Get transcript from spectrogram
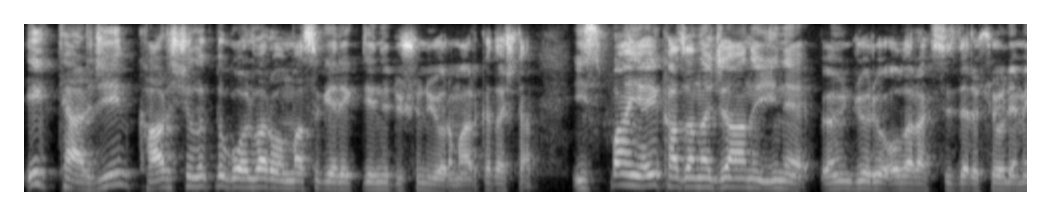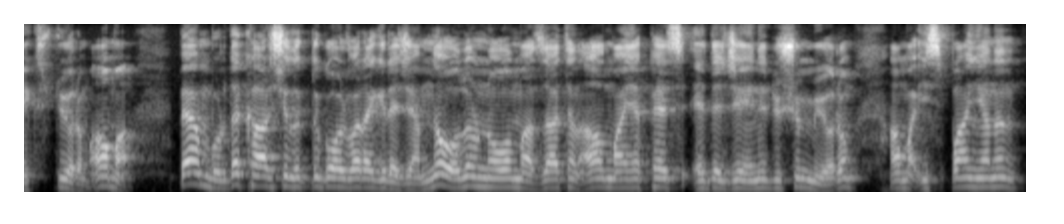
ilk tercihin karşılıklı gol var olması gerektiğini düşünüyorum arkadaşlar. İspanya'yı kazanacağını yine öngörü olarak sizlere söylemek istiyorum ama ben burada karşılıklı gol vara gireceğim. Ne olur ne olmaz. Zaten Almanya pes edeceğini düşünmüyorum. Ama İspanya'nın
